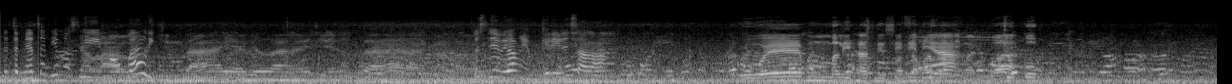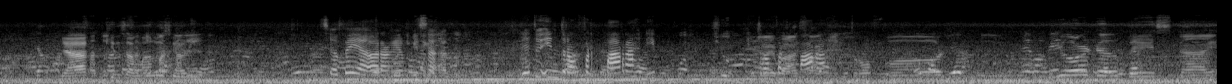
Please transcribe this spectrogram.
Dan ternyata dia masih mau balik. Cinta. terus dia bilang ya mungkin ini salah aku." Gue melihat di sini dia cukup yakin sama lu sih siapa ya orang yang bisa? Dia tuh introvert parah dip. Introvert parah. You're the best guy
